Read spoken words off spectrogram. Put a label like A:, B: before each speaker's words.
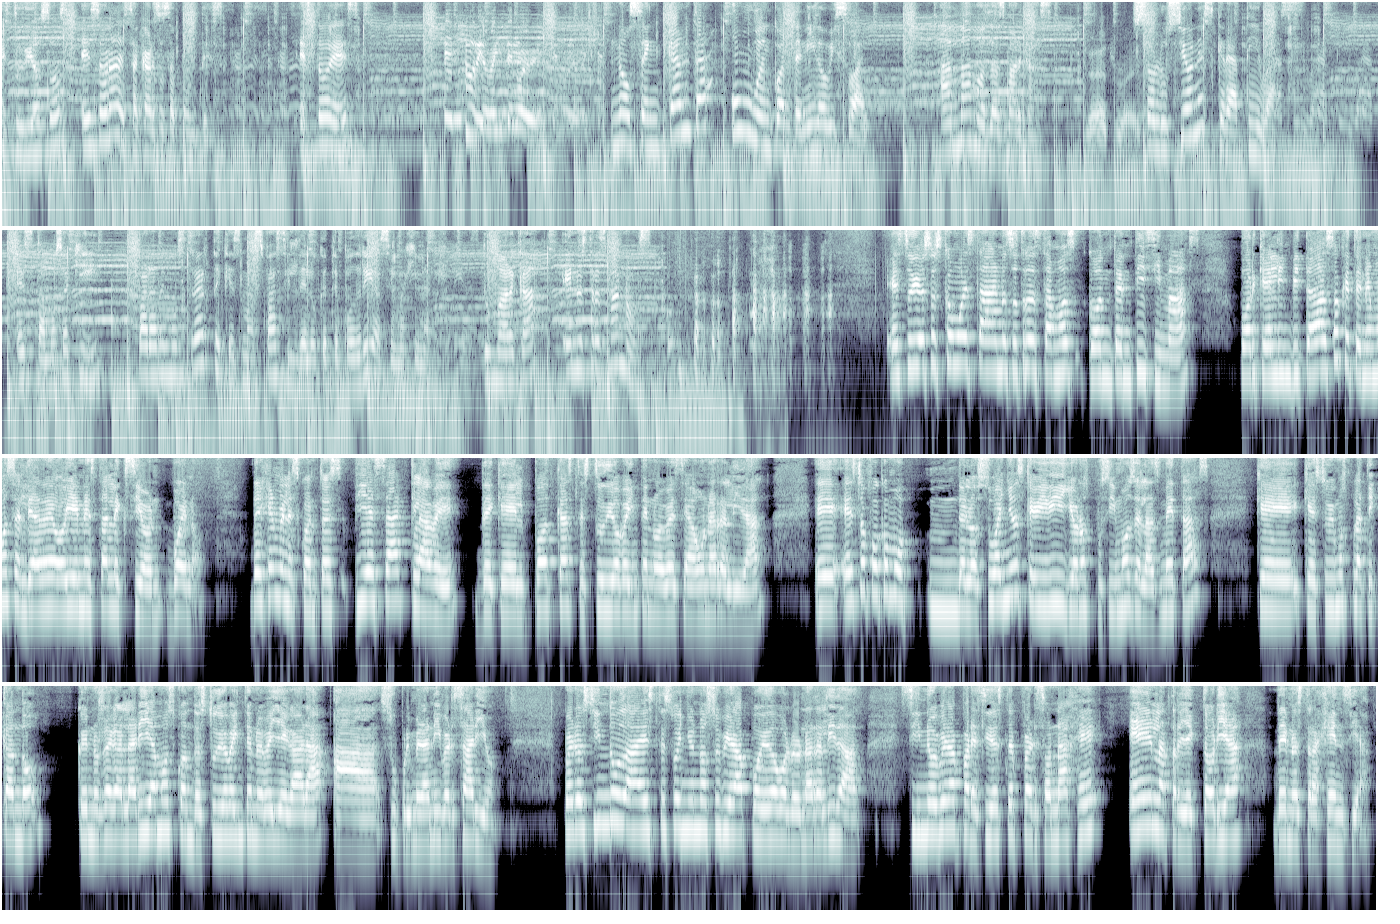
A: Estudiosos, es hora de sacar sus apuntes. Esto es
B: Estudio 29.
A: Nos encanta un buen contenido visual. Amamos las marcas. Soluciones creativas. Estamos aquí para demostrarte que es más fácil de lo que te podrías imaginar. Tu marca en nuestras manos. Estudiosos, ¿cómo están? Nosotros estamos contentísimas porque el invitadazo que tenemos el día de hoy en esta lección, bueno, déjenme les cuento, es pieza clave de que el podcast Estudio 29 sea una realidad. Eh, esto fue como mm, de los sueños que Vivi y yo nos pusimos, de las metas que, que estuvimos platicando, que nos regalaríamos cuando Estudio 29 llegara a su primer aniversario. Pero sin duda este sueño no se hubiera podido volver una realidad si no hubiera aparecido este personaje en la trayectoria de nuestra agencia.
